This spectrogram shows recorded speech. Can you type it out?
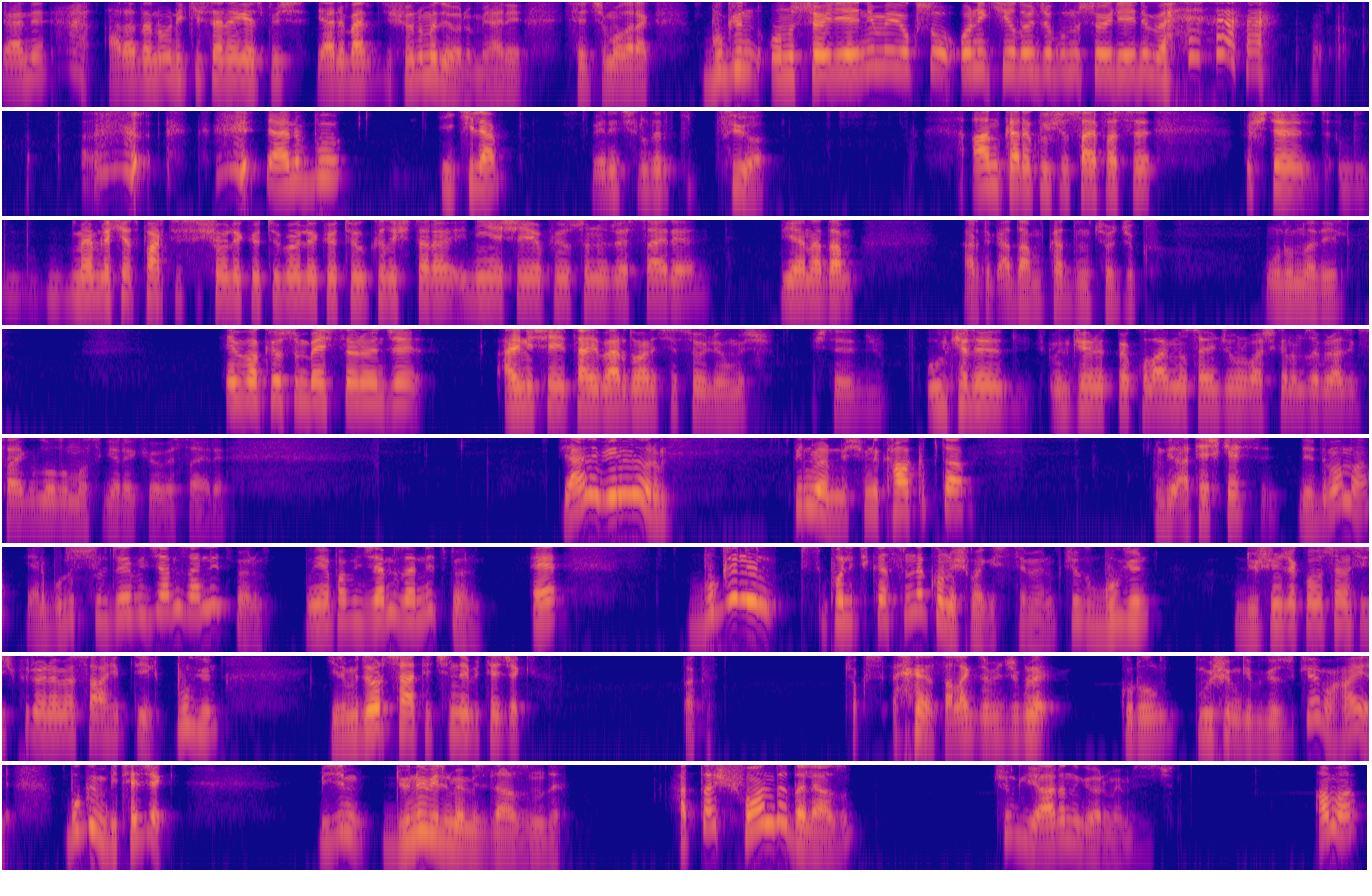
Yani aradan 12 sene geçmiş. Yani ben şunu mu diyorum yani seçim olarak. Bugün onu söyleyeni mi yoksa 12 yıl önce bunu söyleyeni mi? yani bu ikilem beni çıldırtıyor. Ankara Kuşu sayfası işte memleket partisi şöyle kötü böyle kötü Kılıçlara niye şey yapıyorsunuz vesaire diyen adam artık adam kadın çocuk umurumda değil. E bir bakıyorsun 5 sene önce aynı şeyi Tayyip Erdoğan için söylüyormuş. İşte ülkede ülke yönetmek kolay mı Sayın Cumhurbaşkanımıza birazcık saygılı olunması gerekiyor vesaire. Yani bilmiyorum. Bilmiyorum. Şimdi kalkıp da bir ateşkes dedim ama yani bunu sürdürebileceğimi zannetmiyorum. Bunu yapabileceğimi zannetmiyorum. E bugünün politikasında konuşmak istemiyorum. Çünkü bugün düşünecek olursanız hiçbir öneme sahip değil. Bugün 24 saat içinde bitecek. Bakın. Çok salakça bir cümle kurulmuşum gibi gözüküyor ama hayır. Bugün bitecek. Bizim dünü bilmemiz lazımdı. Hatta şu anda da lazım. Çünkü yarını görmemiz için. Ama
